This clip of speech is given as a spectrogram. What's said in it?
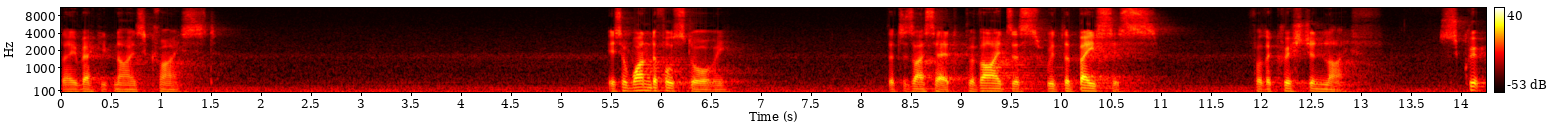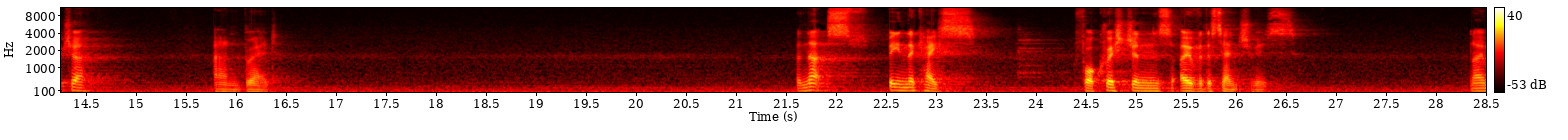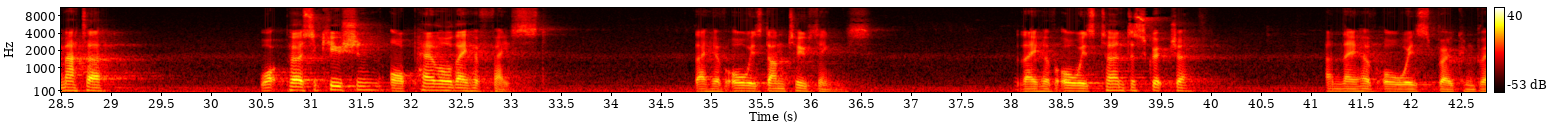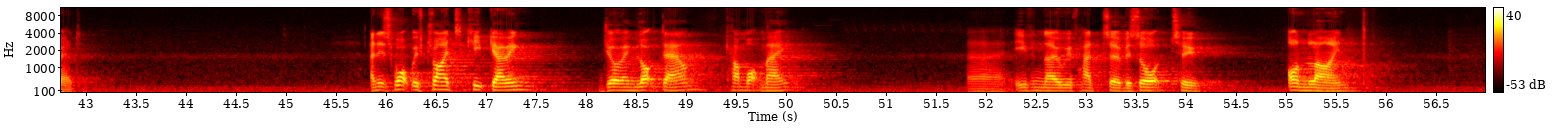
they recognize Christ. It's a wonderful story that, as I said, provides us with the basis for the Christian life Scripture and bread. And that's been the case for Christians over the centuries no matter what persecution or peril they have faced, they have always done two things. They have always turned to Scripture and they have always broken bread. And it's what we've tried to keep going during lockdown, come what may. Uh, even though we've had to resort to online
